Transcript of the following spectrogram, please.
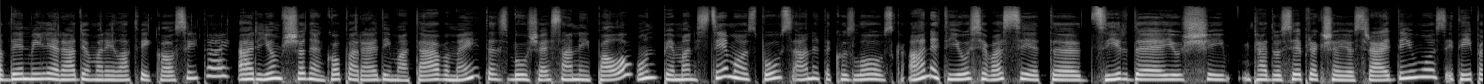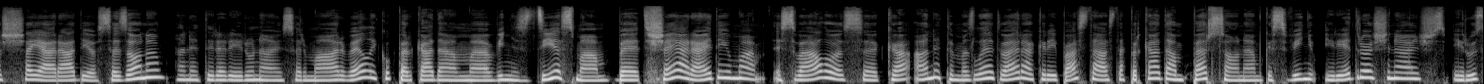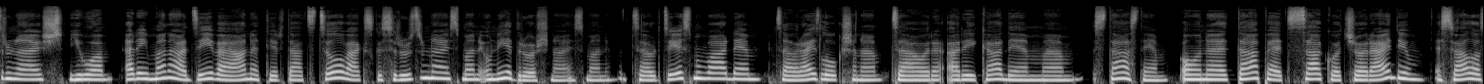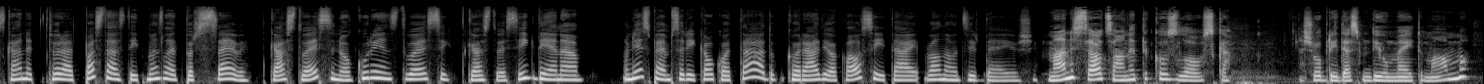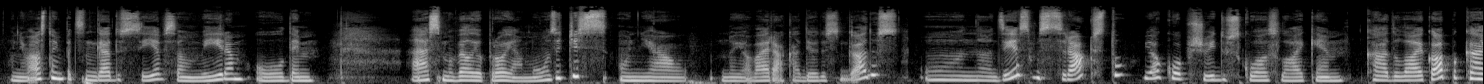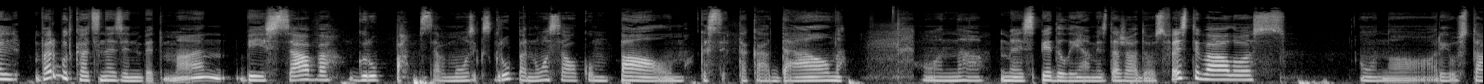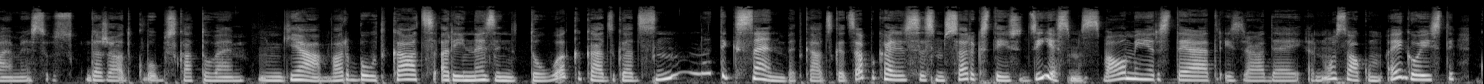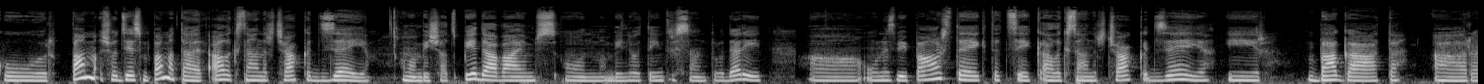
Labdien, mīļie rādījumi, arī Latvijas klausītāji! Ar jums šodien kopā raidījumā tēva meitas būšu es Anija Palo, un pie manis ciemos būs Aneta Kuzlovska. Aneta, jūs jau esat uh, dzirdējuši kādos iepriekšējos raidījumos, it īpaši šajā radio sezonā. Aneta ir arī runājusi ar Māru Veliku par kādām uh, viņas dziesmām, bet šajā raidījumā es vēlos, uh, ka Aneta mazliet vairāk arī pastāsta par kādām personām, kas viņu ir iedrošinājušas, ir uzrunājušas uzrunājušas, jo arī manā dzīvē Anete ir tāds cilvēks, kas ir uzrunājis mani un iedrošinājis mani caur dziesmu vārdiem, caur aizlūkšanām, caur arī kādiem um, stāstiem. Un uh, tāpēc, sākot šo raidījumu, es vēlos, ka Anete varētu pastāstīt mazliet par sevi, kas tu esi, no kurienes tu esi, kas tu esi ikdienā, Un iespējams arī kaut ko tādu, ko radio klausītāji vēl nav dzirdējuši. Mani sauc Anita Kozlovska. Šobrīd esmu divu meitu mamma un jau 18 gadus sieva savam vīram Uldim. Esmu vēl joprojām mūziķis un jau, nu, jau vairāk kā 20 gadus, un dziesmas rakstu jau kopš vidusskolas laikiem. Kādu laiku atpakaļ, varbūt kāds nezina, bet man bija sava grupa, sava mūzikas grupa ar nosaukumu Palma, kas ir tā kā dēlna. Un uh, mēs piedalījāmies dažādos festivālos, un uh, arī uzstājāmies uz dažādu klubu skatuvēm. Jā, varbūt kāds arī nezina to, ka kāds gads, nu, ne tik sen, bet kāds gads apakaļ es esmu sarakstījusi dziesmas Valmieras teātra izrādēji ar nosaukumu Egoisti, kur pama, šo dziesmu pamatā ir Aleksandra Čaka dzēja. Un man bija šāds piedāvājums, un man bija ļoti interesanti to darīt. Uh, un es biju pārsteigta, cik Aleksandra Čaka dzēja ir bagāta ar,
